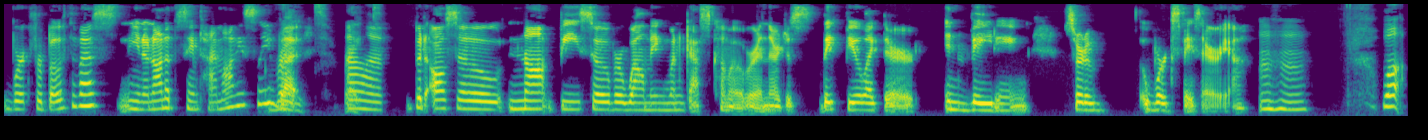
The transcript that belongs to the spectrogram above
work for both of us you know not at the same time obviously right, but right. Um, but also not be so overwhelming when guests come over and they're just they feel like they're invading sort of workspace area. Mm-hmm. Well,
